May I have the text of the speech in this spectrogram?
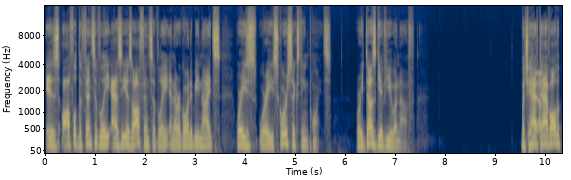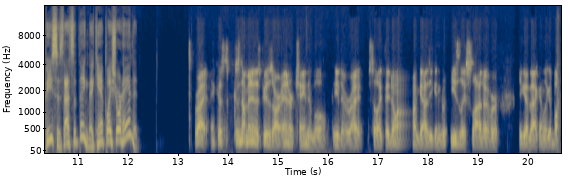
is awful defensively as he is offensively, and there are going to be nights where he's where he scores 16 points, where he does give you enough. But you have yeah. to have all the pieces. That's the thing. They can't play shorthanded. Right, because because not many of those pieces are interchangeable either, right? So like they don't have guys you can easily slide over you go back and look at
